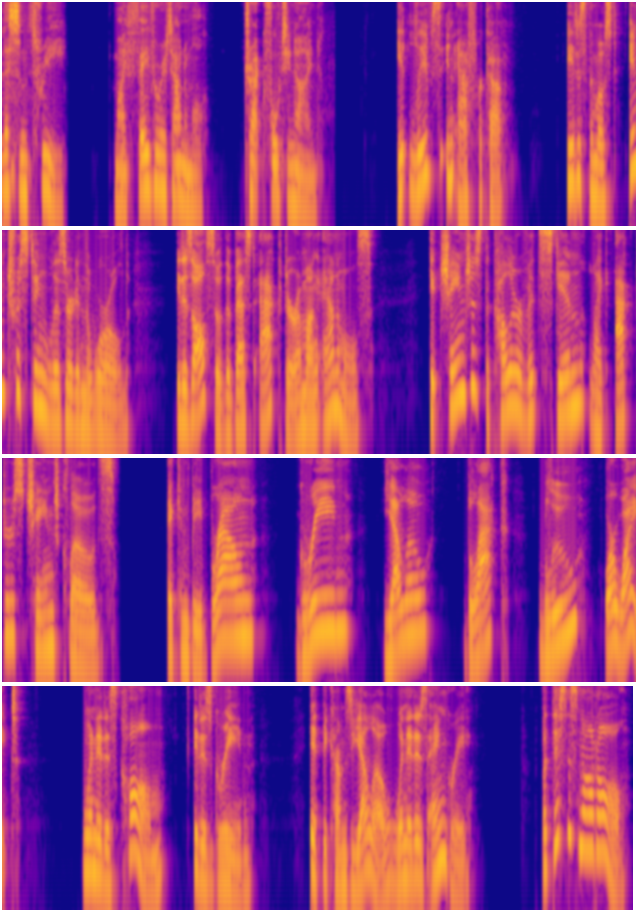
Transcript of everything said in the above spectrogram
Lesson 3 My Favourite Animal, Track 49. It lives in Africa. It is the most interesting lizard in the world. It is also the best actor among animals. It changes the color of its skin like actors change clothes. It can be brown, green, yellow, black, blue, or white. When it is calm, it is green. It becomes yellow when it is angry. But this is not all.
